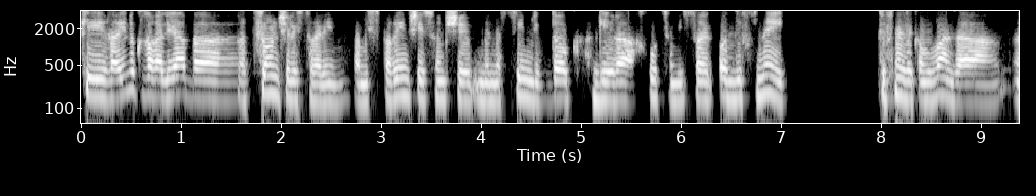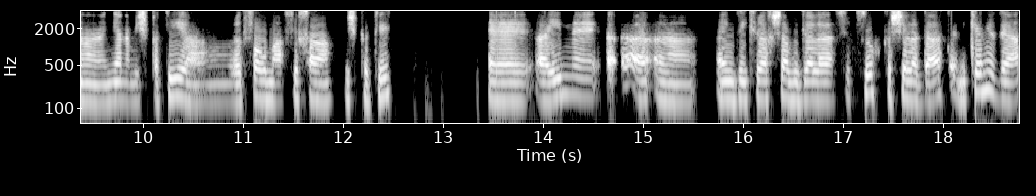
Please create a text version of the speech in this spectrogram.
כי ראינו כבר עלייה ברצון של ישראלים, במספרים של ישראלים שמנסים לבדוק הגירה החוצה מישראל עוד לפני, לפני זה כמובן, זה העניין המשפטי, הרפורמה, ההפיכה המשפטית. אה, האם, אה, אה, האם זה יקרה עכשיו בגלל הסכסוך? קשה לדעת. אני כן יודע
